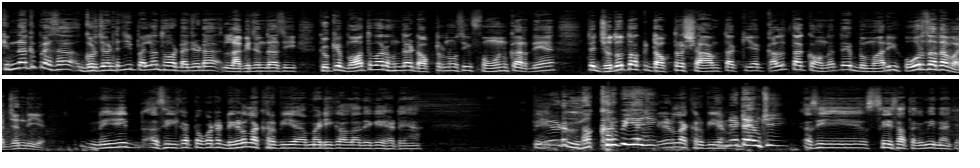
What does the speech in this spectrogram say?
ਕਿੰਨਾ ਕੁ ਪੈਸਾ ਗੁਰਜੰਟ ਜੀ ਪਹਿਲਾਂ ਤੁਹਾਡਾ ਜਿਹੜਾ ਲੱਗ ਜਾਂਦਾ ਸੀ? ਕਿਉਂਕਿ ਬਹੁਤ ਵਾਰ ਹੁੰਦਾ ਡਾਕਟਰ ਨੂੰ ਅਸੀਂ ਫੋਨ ਕਰਦੇ ਆ ਤੇ ਜਦੋਂ ਤੱਕ ਡਾਕਟਰ ਸ਼ਾਮ ਤੱਕ ਜਾਂ ਕੱਲ ਤੱਕ ਆਉਂਦਾ ਤੇ ਬਿਮਾਰੀ ਹੋਰ ਜ਼ਿਆਦਾ ਵੱਧ ਜਾਂਦੀ ਹੈ। ਨਹੀਂ ਜੀ, ਅਸੀਂ ਘੱਟੋ ਘੱਟ 1.5 ਲੱਖ ਰੁਪਈਆ ਮੈਡੀਕਲ ਦਾ ਦੇ ਕੇ ਹਟੇ ਆ 1.5 ਲੱਖ ਰੁਪਏ ਜੀ। 1.5 ਲੱਖ ਰੁਪਈਆ ਕਿੰਨੇ ਟਾਈਮ 'ਚ ਜੀ? ਅਸੀਂ 6-7 ਮਹੀਨਿਆਂ ਚ।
